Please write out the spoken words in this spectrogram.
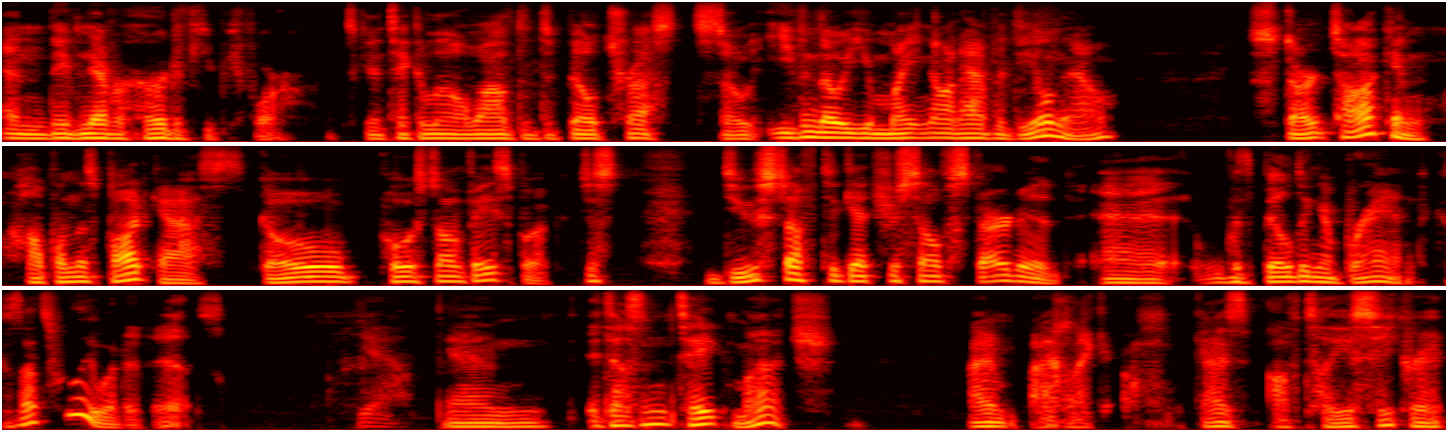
And they've never heard of you before. It's gonna take a little while to, to build trust. So even though you might not have a deal now, start talking, hop on this podcast, go post on Facebook, just do stuff to get yourself started uh, with building a brand because that's really what it is. Yeah. And it doesn't take much. I'm I like guys, I'll tell you a secret.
